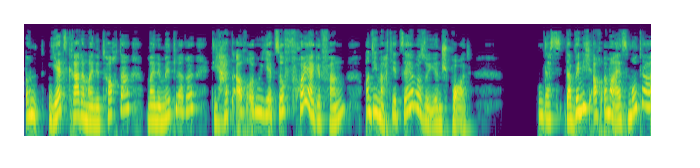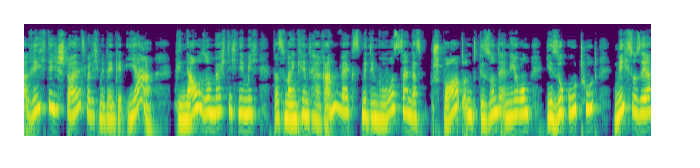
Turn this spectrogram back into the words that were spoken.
und jetzt gerade meine Tochter, meine mittlere, die hat auch irgendwie jetzt so Feuer gefangen und die macht jetzt selber so ihren Sport das, da bin ich auch immer als Mutter richtig stolz, weil ich mir denke, ja, genau so möchte ich nämlich, dass mein Kind heranwächst mit dem Bewusstsein, dass Sport und gesunde Ernährung ihr so gut tut. Nicht so sehr,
